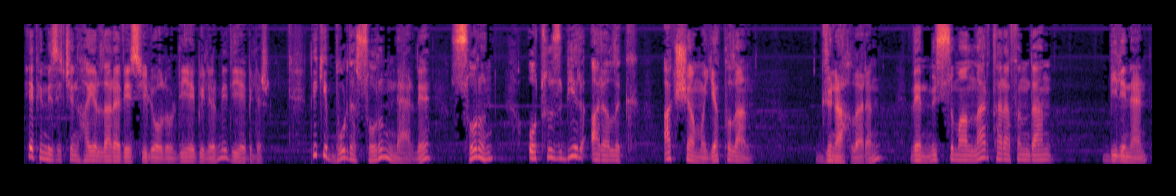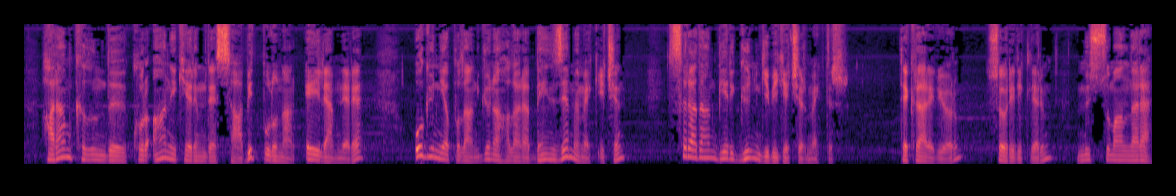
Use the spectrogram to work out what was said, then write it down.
hepimiz için hayırlara vesile olur diyebilir mi? Diyebilir. Peki burada sorun nerede? Sorun 31 Aralık akşamı yapılan günahların ve Müslümanlar tarafından bilinen, haram kılındığı Kur'an-ı Kerim'de sabit bulunan eylemlere, o gün yapılan günahlara benzememek için sıradan bir gün gibi geçirmektir. Tekrar ediyorum, söylediklerim Müslümanlara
